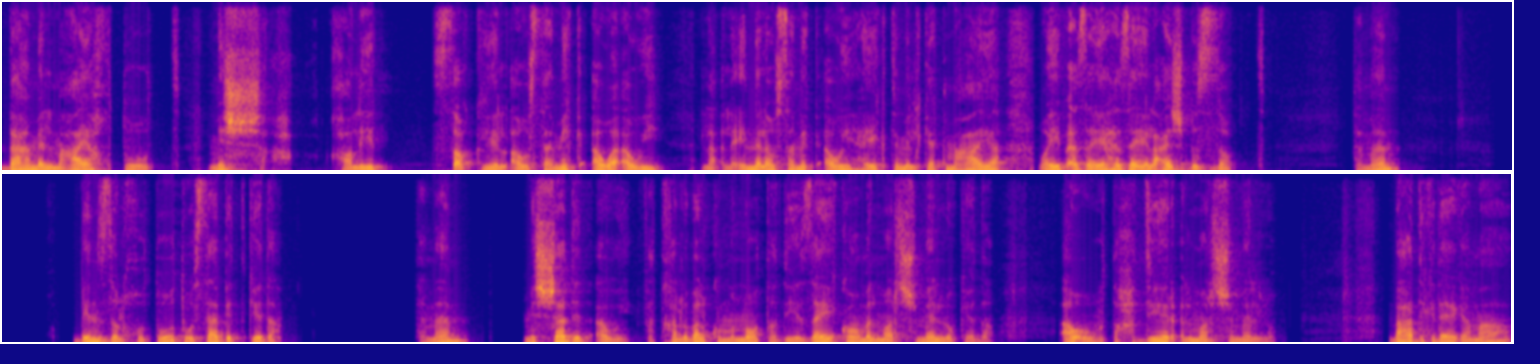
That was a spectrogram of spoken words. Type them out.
بعمل معايا خطوط مش خليط ثقيل أو سميك قوي قوي. لا لأن لو سميك قوي هيكتم الكيك معايا وهيبقى زيها زي العيش بالظبط. تمام؟ بنزل خطوط وثابت كده. تمام؟ مش شادد قوي فتخلوا بالكم من النقطة دي زي قوام المارشميلو كده أو تحضير المارشميلو. بعد كده يا جماعة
